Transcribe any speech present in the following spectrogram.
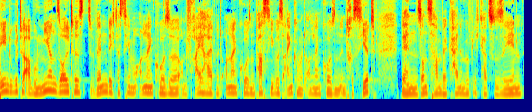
den du bitte abonnieren solltest, wenn dich das Thema Online-Kurse und Freiheit mit Online-Kursen, passives Einkommen mit Online-Kursen interessiert. Denn sonst haben wir keine Möglichkeit zu sehen,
